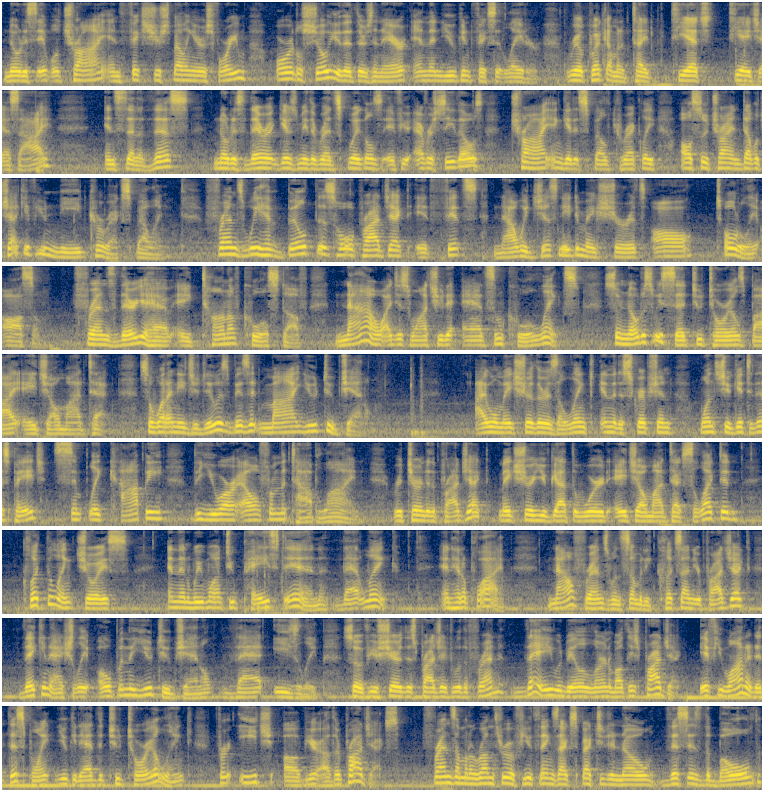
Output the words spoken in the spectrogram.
Notice it will try and fix your spelling errors for you or it'll show you that there's an error and then you can fix it later. Real quick, I'm going to type TH THSI instead of this. Notice there it gives me the red squiggles. If you ever see those, try and get it spelled correctly. Also, try and double check if you need correct spelling. Friends, we have built this whole project. It fits. Now we just need to make sure it's all totally awesome. Friends, there you have a ton of cool stuff. Now I just want you to add some cool links. So notice we said tutorials by HL Mod Tech. So what I need you to do is visit my YouTube channel. I will make sure there is a link in the description. Once you get to this page, simply copy the URL from the top line. Return to the project, make sure you've got the word HL Mod Tech selected, click the link choice, and then we want to paste in that link and hit apply. Now, friends, when somebody clicks on your project, they can actually open the YouTube channel that easily. So if you shared this project with a friend, they would be able to learn about these projects. If you wanted at this point, you could add the tutorial link for each of your other projects. Friends, I'm going to run through a few things I expect you to know. This is the bold.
